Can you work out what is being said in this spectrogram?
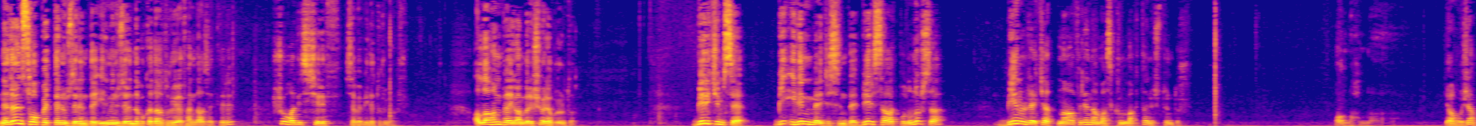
Neden sohbetlerin üzerinde, ilmin üzerinde bu kadar duruyor Efendi Hazretleri? Şu hadis-i şerif sebebiyle duruyor. Allah'ın peygamberi şöyle buyurdu. Bir kimse bir ilim meclisinde bir saat bulunursa bin rekat nafile namaz kılmaktan üstündür. Allah Allah. Ya hocam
